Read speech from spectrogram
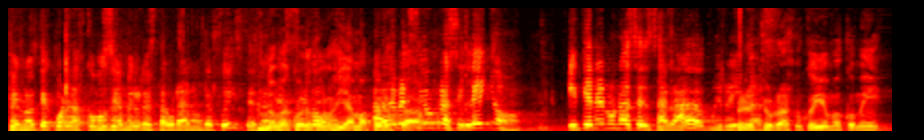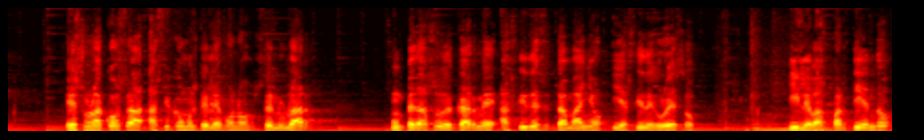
Pero no te acuerdas cómo se llama el restaurante donde fuiste. No me acuerdo sido- cómo se llama, pero Ha de haber está- sido brasileño. Y tienen unas ensaladas muy ricas. pero el churrasco que yo me comí es una cosa así como el teléfono celular, un pedazo de carne así de ese tamaño y así de grueso. Y le vas partiendo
